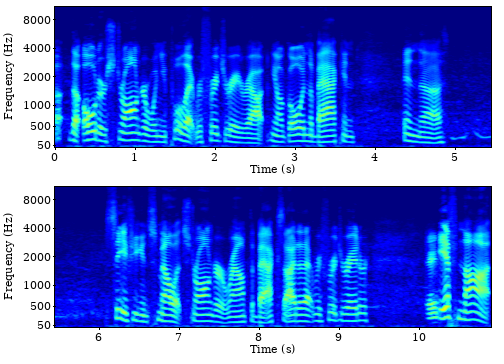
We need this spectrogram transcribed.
uh, the odor stronger when you pull that refrigerator out. You know, go in the back and and uh, see if you can smell it stronger around the back side of that refrigerator. Okay. If not,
